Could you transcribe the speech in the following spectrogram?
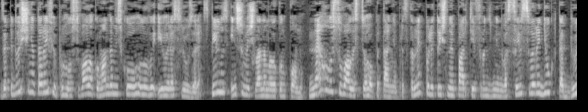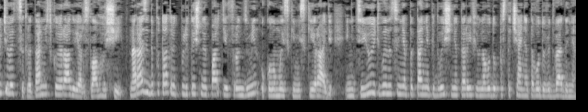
За підвищення тарифів проголосувала команда міського голови Ігоря Слюзаря спільно з іншими членами виконкому. Не голосували з цього питання представник політичної партії «Фронтзмін» Василь Свередюк та бютівець секретар міської ради Ярослав Гощій. Наразі депутати від політичної партії «Фронтзмін» у Коломийській міській раді ініціюють винесення питання підвищення тарифів на водопостачання та водовідведення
